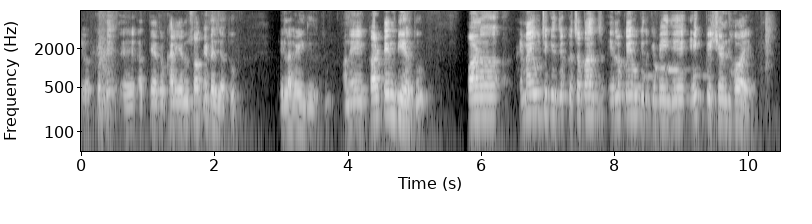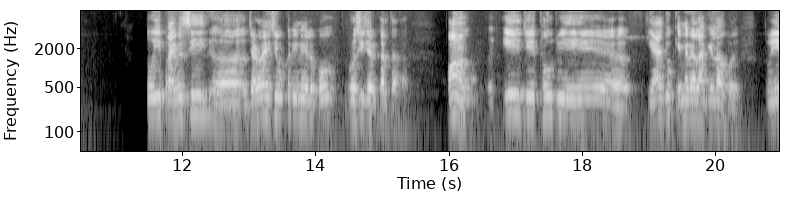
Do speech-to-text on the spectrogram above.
એ વખતે. અત્યારે તો ખાલી એનું સોકેટ જ હતું. એ લગાવી દીધું હતું. અને કર્ટેન બી હતું. પણ એમાં એવું છે કે જે સપાસ એ લોકો એવું કીધું કે ભાઈ જે એક પેશન્ટ હોય તો એ પ્રાઇવસી જળવાય છે એવું કરીને એ લોકો પ્રોસિજર કરતા હતા. પણ એ જે થવું જોઈએ એ, ત્યાં જો કેમેરા લાગેલા હોય, તો એ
